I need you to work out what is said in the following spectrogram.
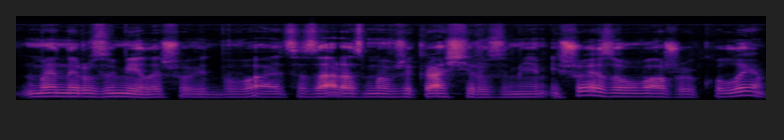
ми не розуміли, що відбувається. Зараз ми вже краще розуміємо. І що я зауважую, коли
